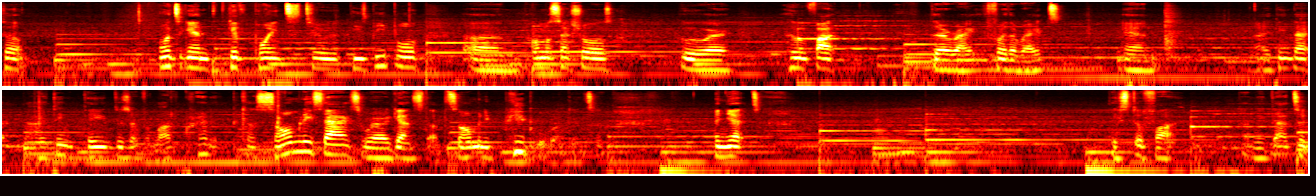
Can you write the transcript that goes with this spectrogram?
So, once again, give points to these people, um, homosexuals, who are who fought their right for the rights, and I think that I think they deserve a lot of credit because so many stacks were against them, so many people were against them, and yet they still fought. I mean, that took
